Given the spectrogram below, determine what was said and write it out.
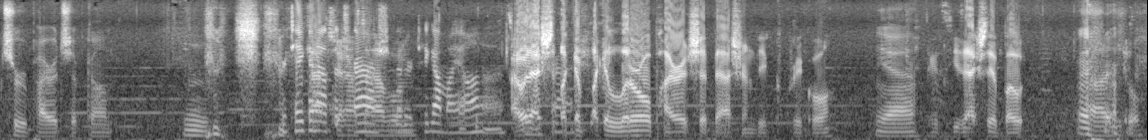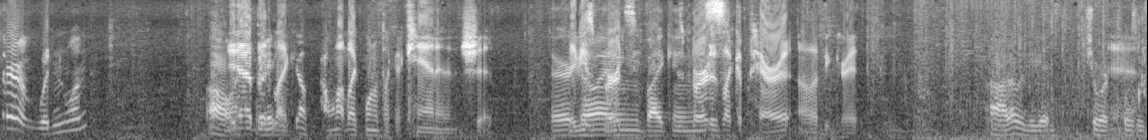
true pirate ship comp. Hmm. You're taking out the Should have to trash. You better one. take out my Ana. I would actually like a like a literal pirate ship Bastion would be pretty cool. Yeah. It's- He's actually a boat. Uh, that'd be cool. Is there a wooden one? Oh, yeah, but great. like I want like one with like a cannon and shit. They're Maybe his going bird's- Vikings. His bird is like a parrot. Oh, that'd be great. Oh, that would be good. Should work Yeah. Blizzard.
